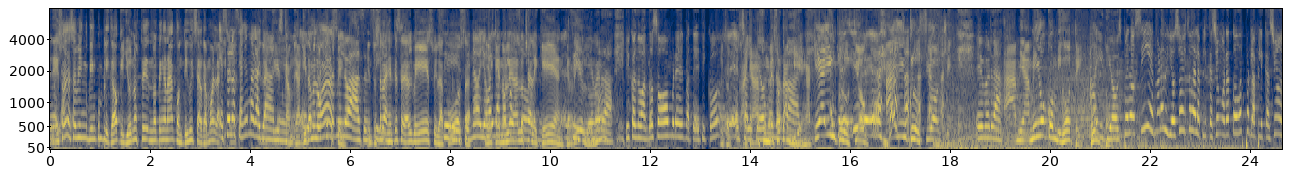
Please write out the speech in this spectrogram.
Sofi eso debe ser bien, bien complicado que yo no esté, no tenga nada contigo y salgamos en la Eso lo hacían en Magallanes. Aquí también lo aquí hacen. también lo hacen, Y entonces sí. la gente se da el beso y la Sí, cosa. sí, no, yo y el que no le da lo Sofi. chalequean. Qué Sí, horrible, es ¿no? verdad. Y cuando van dos hombres, patético, Eso- el chalequeo darse un beso también. Aquí hay inclusión. Hay inclusión, chicos. Es verdad. A mi amigo con bigote. Ay. Dios. Pero sí, es maravilloso esto de la aplicación. Ahora todo es por la aplicación.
